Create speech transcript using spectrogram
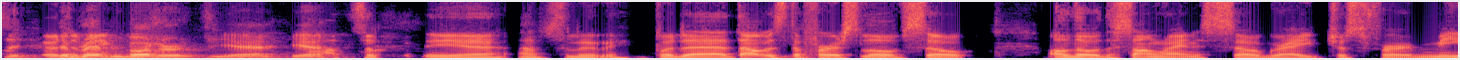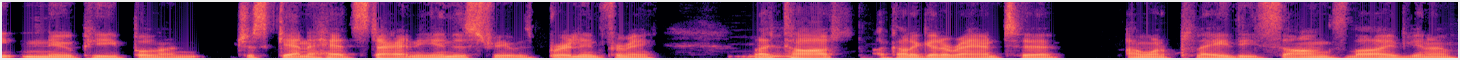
the bread and butter. Yeah, yeah, absolutely. Yeah, absolutely. But uh, that was the first love. So, although the songwriting is so great, just for meeting new people and just getting a head start in the industry, it was brilliant for me. Yeah. I thought I got to get around to. I want to play these songs live. You know.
